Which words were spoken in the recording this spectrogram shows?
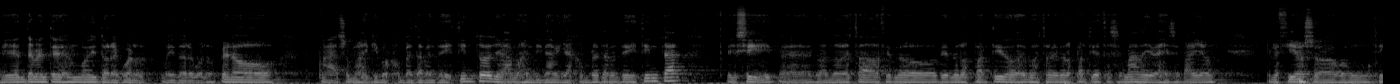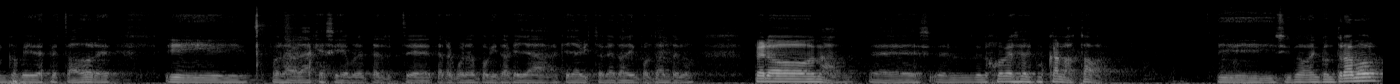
evidentemente es un bonito recuerdo, bonito recuerdo, pero ah, somos equipos completamente distintos, llegamos en dinámicas completamente distintas y sí, eh, cuando he estado haciendo, viendo los partidos, hemos estado viendo los partidos esta semana y ves ese pabellón precioso con 5.000 espectadores y pues la verdad es que sí, hombre, te, te, te recuerda un poquito aquella, aquella victoria tan importante, ¿no? Pero nada, es, el, el, jueves es buscar la octava. Y si no la encontramos,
